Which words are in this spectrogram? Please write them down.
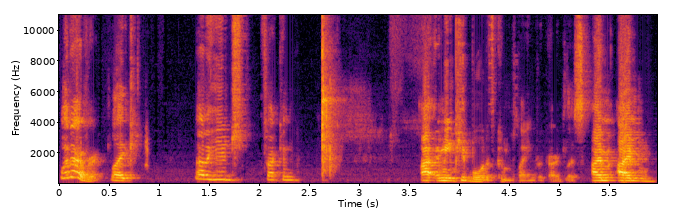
whatever. Like, not a huge fucking. I, I mean, people would have complained regardless. I'm I'm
